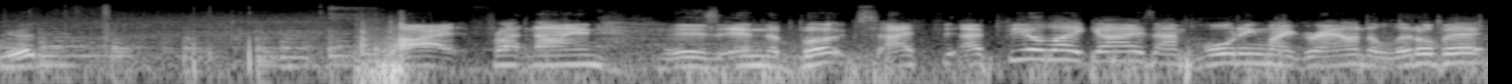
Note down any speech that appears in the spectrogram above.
Good. All right, front nine is in the books. I, I feel like, guys, I'm holding my ground a little bit.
